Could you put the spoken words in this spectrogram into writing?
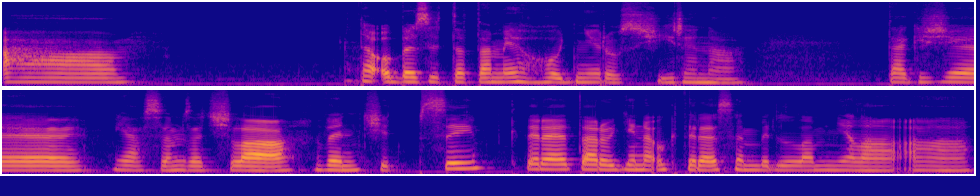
a ta obezita tam je hodně rozšířená. Takže já jsem začala venčit psy, které ta rodina, u které jsem bydlela, měla a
